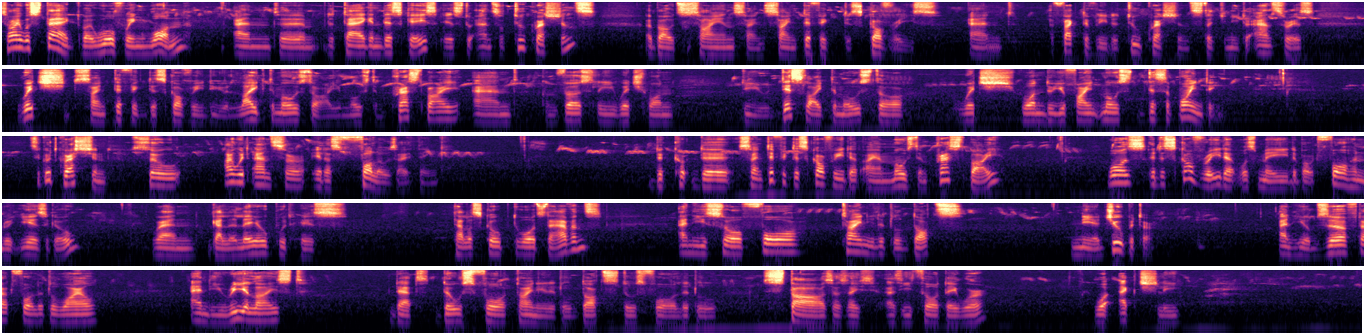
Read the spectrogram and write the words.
So I was tagged by Wolfwing1 and um, the tag in this case is to answer two questions about science and scientific discoveries. And effectively the two questions that you need to answer is which scientific discovery do you like the most or are you most impressed by? And conversely which one do you dislike the most or which one do you find most disappointing? It's a good question. So I would answer it as follows I think the, the scientific discovery that I am most impressed by was a discovery that was made about 400 years ago when Galileo put his telescope towards the heavens and he saw four tiny little dots near Jupiter. And he observed that for a little while and he realized that those four tiny little dots, those four little stars as, I, as he thought they were, were actually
